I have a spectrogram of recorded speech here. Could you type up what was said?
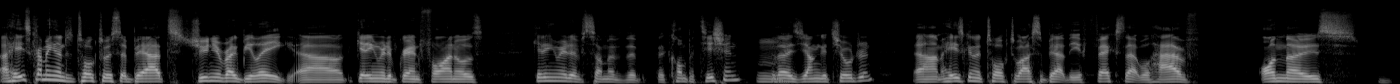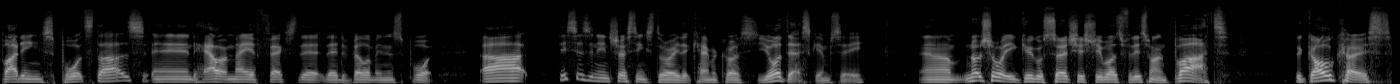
uh, he's coming in to talk to us about junior rugby league, uh, getting rid of grand finals, getting rid of some of the, the competition for Mm. those younger children. Um, he's going to talk to us about the effects that will have on those budding sports stars and how it may affect their, their development in sport. Uh, this is an interesting story that came across your desk, MC. Um, not sure what your Google search history was for this one, but the Gold Coast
